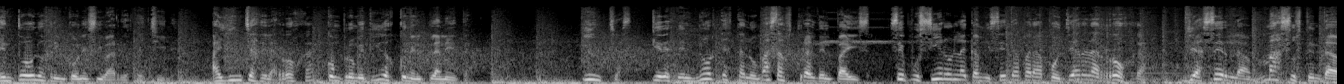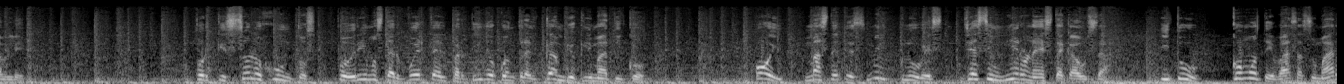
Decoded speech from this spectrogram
En todos los rincones y barrios de Chile hay hinchas de la Roja comprometidos con el planeta. Hinchas que desde el norte hasta lo más austral del país se pusieron la camiseta para apoyar a la Roja y hacerla más sustentable. Porque solo juntos podremos dar vuelta al partido contra el cambio climático. Hoy, más de 3.000 clubes ya se unieron a esta causa. ¿Y tú, cómo te vas a sumar?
